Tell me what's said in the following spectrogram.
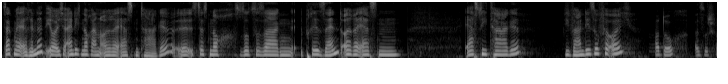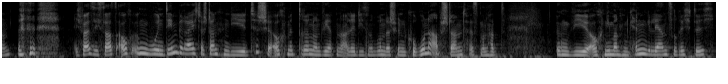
Sag mal, erinnert ihr euch eigentlich noch an eure ersten Tage? Äh, Ist das noch sozusagen präsent, eure ersten Ersti-Tage? Wie waren die so für euch? Ja, doch, also schon. Ich weiß, ich saß auch irgendwo in dem Bereich, da standen die Tische auch mit drin und wir hatten alle diesen wunderschönen Corona-Abstand. Heißt, man hat irgendwie auch niemanden kennengelernt so richtig.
